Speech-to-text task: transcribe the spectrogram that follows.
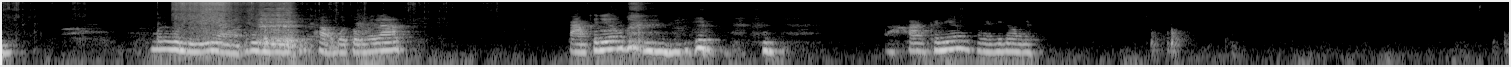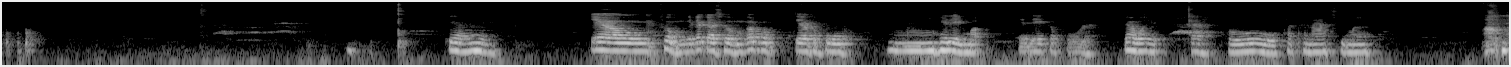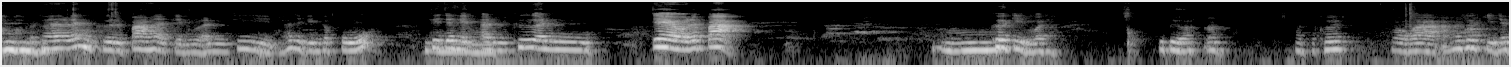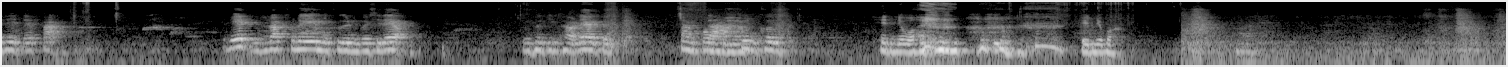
มันหุ่นดีอย่างหุ่นดีกินข้าบ่ตรงเวลาตามขยืมตามขยืมพ่อแม่พี่น้องเลย เจ้าเลยแจวชมกันแล้วก็ชมก็แจวกระปูอืมเฮ็ดเองบ่เฮ็ดเองกระปูเลยเจ้าบ่เฮ็ดจ้ะโอ้พัฒนาสิมือแต่แค่ได้มันคือป้าให้กินอันที่ถ้าจะกินกระปู ที่จะเห็นอันคืออันแจวได้ป้าอืมเคยกินบ่พี่เปียวอะอาจจะเคยบอกว่าถ้าเคยกินจะเห็ดได้ป้าเฮ็ดรักทะเลเมื่อคืนไปสิแล้วมัน เคยกินข้าวแรกเป็นตั้งกล้องสามมาทุ่มครึ่งเห็นอยู่บ่ เห็นอยู่บ่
